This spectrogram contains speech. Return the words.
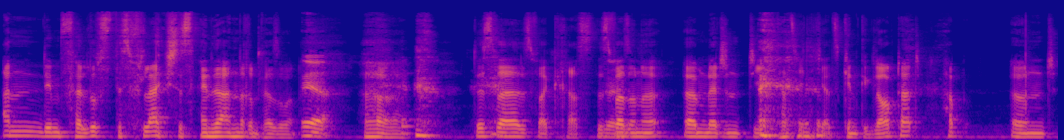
an dem Verlust des Fleisches einer anderen Person. Ja. Das war, das war krass. Das ja. war so eine Urban Legend, die ich tatsächlich als Kind geglaubt hat, hab. Und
